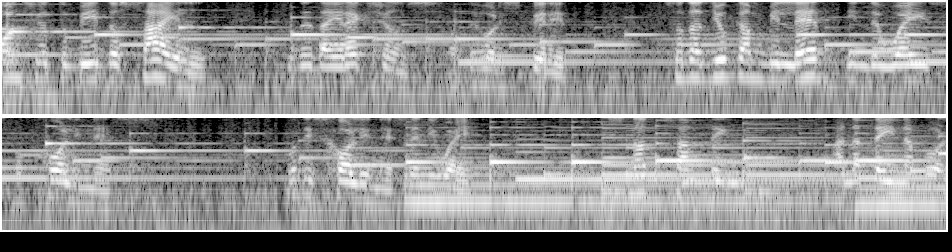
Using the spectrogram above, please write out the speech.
wants you to be docile to the directions of the Holy Spirit so that you can be led in the ways of holiness. What is holiness anyway? It's not something unattainable,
